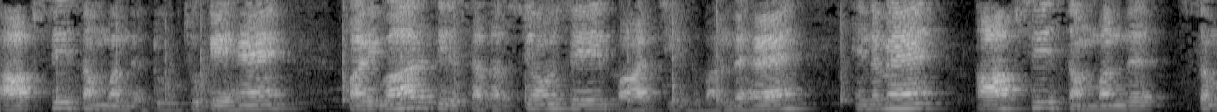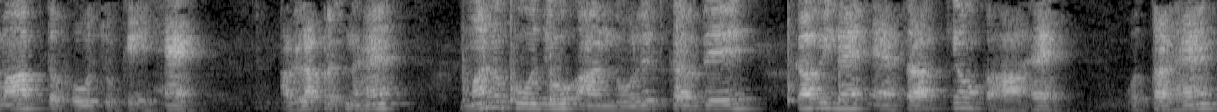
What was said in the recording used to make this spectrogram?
आपसी संबंध टूट चुके हैं, परिवार के सदस्यों से बातचीत बंद है, इनमें आपसी संबंध समाप्त हो चुके हैं। अगला प्रश्न है, मन को जो आंदोलित कर दे कवि ने ऐसा क्यों कहा है? उत्तर है,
